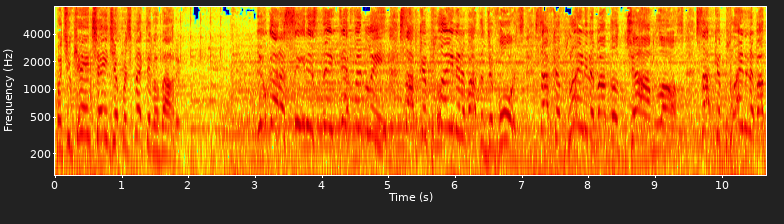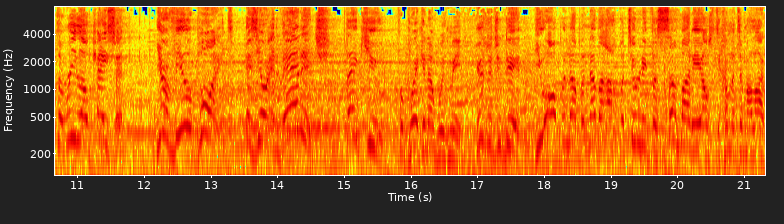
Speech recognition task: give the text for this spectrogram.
but you can change your perspective about it. You gotta see this thing differently. Stop complaining about the divorce. Stop complaining about the job loss. Stop complaining about the relocation. Your viewpoint is your advantage. Thank you for breaking up with me. Here's what you did. You opened up another opportunity for somebody else to come into my life.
